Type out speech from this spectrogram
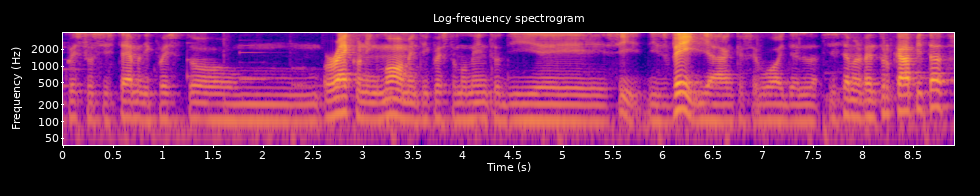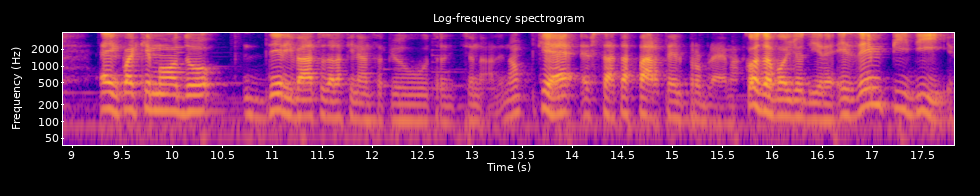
questo sistema, di questo um, reckoning moment, di questo momento di, eh, sì, di sveglia, anche se vuoi, del sistema del venture capital, è in qualche modo derivato dalla finanza più tradizionale, no? che è stata parte del problema. Cosa voglio dire? Esempi di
